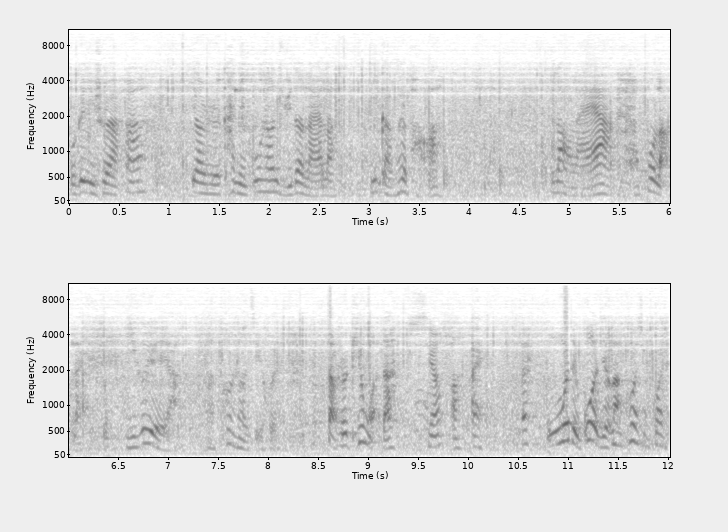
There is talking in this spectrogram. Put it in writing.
我跟你说啊，啊，要是看见工商局的来了，你赶快跑啊！老来啊？不老来，一个月呀，啊碰上几回，到时候听我的。行啊，哎哎，我得过去了。过去过去。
